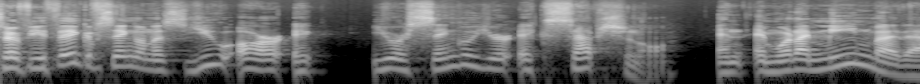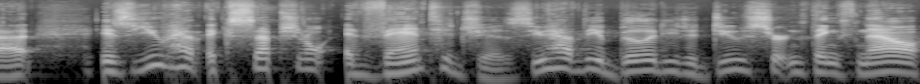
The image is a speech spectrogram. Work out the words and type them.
so if you think of singleness, you are, you are single, you're exceptional. And, and what I mean by that is you have exceptional advantages. You have the ability to do certain things now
